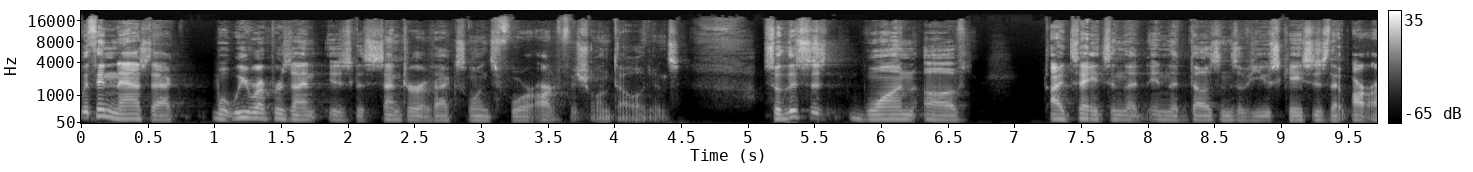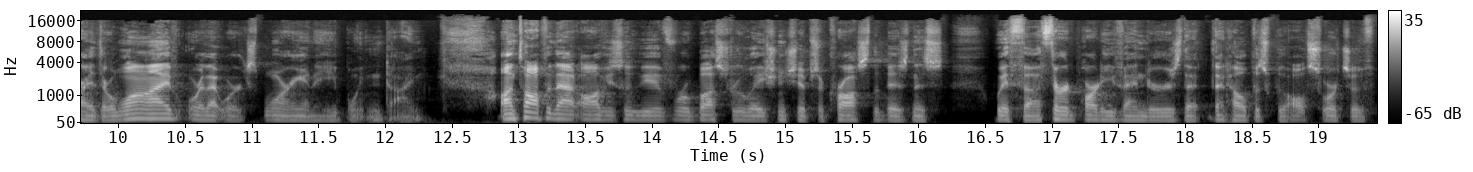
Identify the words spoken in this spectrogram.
Within NASDAQ, what we represent is the center of excellence for artificial intelligence. So this is one of I'd say it's in the in the dozens of use cases that are either live or that we're exploring at any point in time. On top of that, obviously, we have robust relationships across the business with uh, third party vendors that that help us with all sorts of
